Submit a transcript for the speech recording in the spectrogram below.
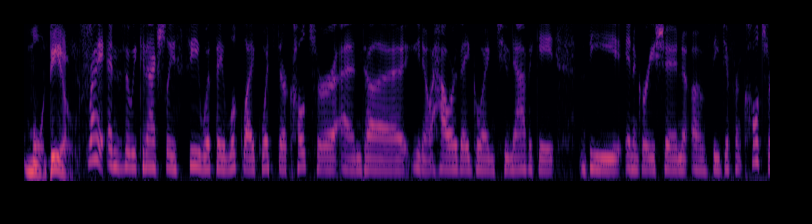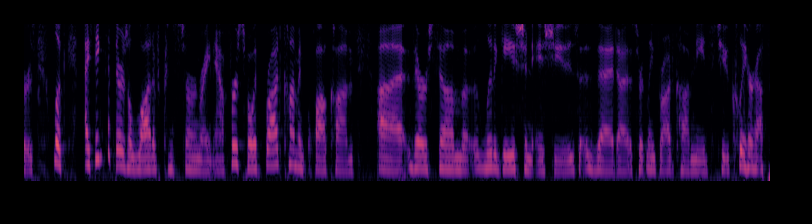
more deals? Right, and so we can actually see what they look like, what's their culture, and uh, you know how are they going to navigate the integration of the different cultures. Look, I think that there's a lot of concern right now. First of all, with Broadcom and Qualcomm, uh, there are some litigation issues that uh, certainly Broadcom needs to clear up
